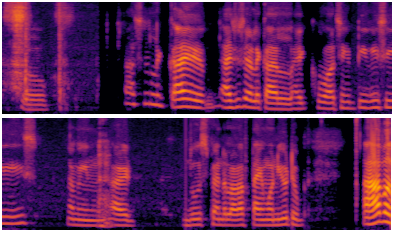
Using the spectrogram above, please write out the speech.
So, Actually, like I, as you said, like I like watching TV series. I mean, Mhm. I do spend a lot of time on YouTube. I have a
